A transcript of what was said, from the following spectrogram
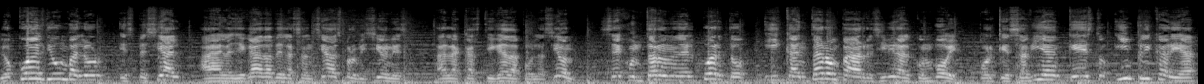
lo cual dio un valor especial a la llegada de las ansiadas provisiones a la castigada población. Se juntaron en el puerto y cantaron para recibir al convoy, porque sabían que esto implicaría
